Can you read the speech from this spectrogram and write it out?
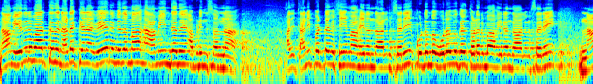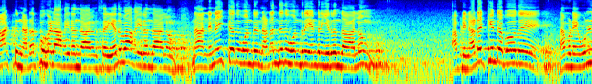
நாம் எதிர்பார்த்தது நடக்கிற வேறு விதமாக அமைந்தது அப்படின்னு சொன்னால் அது தனிப்பட்ட விஷயமாக இருந்தாலும் சரி குடும்ப உறவுகள் தொடர்பாக இருந்தாலும் சரி நாட்டு நடப்புகளாக இருந்தாலும் சரி எதுவாக இருந்தாலும் நான் நினைத்தது ஒன்று நடந்தது ஒன்று என்று இருந்தாலும் அப்படி நடக்கின்ற போது நம்முடைய உள்ள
